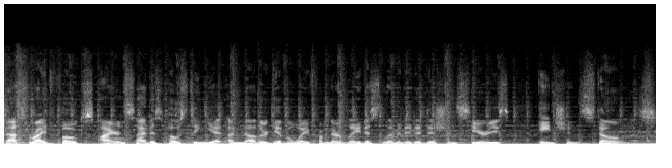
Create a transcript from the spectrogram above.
That's right, folks. Ironside is hosting yet another giveaway from their latest limited edition series, Ancient Stones.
